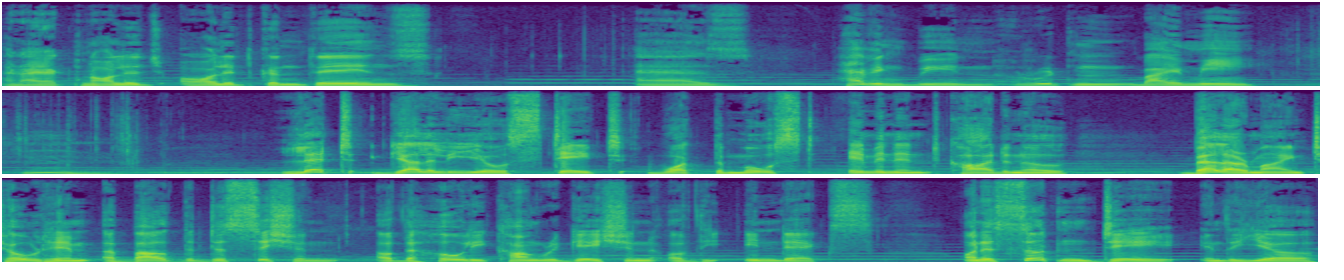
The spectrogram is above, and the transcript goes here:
And I acknowledge all it contains as having been written by me. Hmm. Let Galileo state what the most eminent Cardinal Bellarmine told him about the decision of the Holy Congregation of the Index on a certain day in the year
